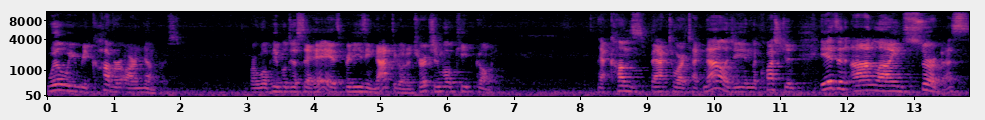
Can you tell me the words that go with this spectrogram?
will we recover our numbers? Or will people just say, hey, it's pretty easy not to go to church and we'll keep going? that comes back to our technology and the question is an online service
